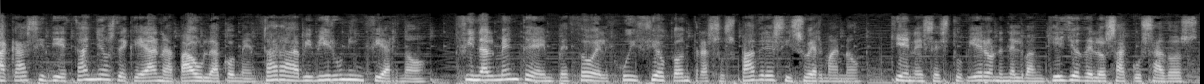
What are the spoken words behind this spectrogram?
A casi 10 años de que Ana Paula comenzara a vivir un infierno, finalmente empezó el juicio contra sus padres y su hermano, quienes estuvieron en el banquillo de los acusados.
